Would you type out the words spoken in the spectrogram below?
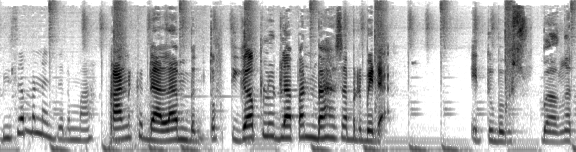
bisa menerjemahkan ke dalam bentuk 38 bahasa berbeda. Itu bagus banget.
